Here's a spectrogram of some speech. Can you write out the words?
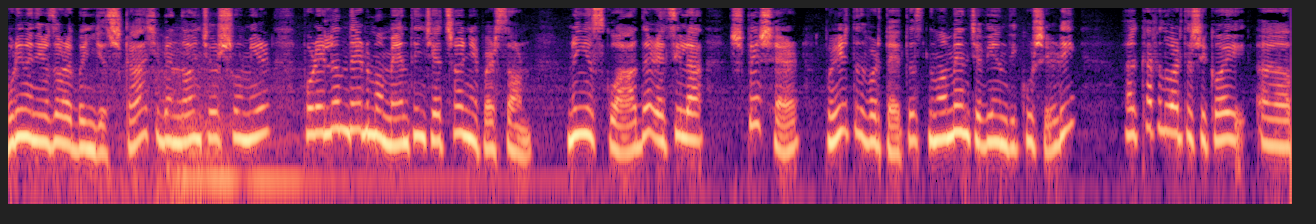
Burimet njerëzore bëjnë gjithçka që mendojnë që është shumë mirë, por e lënë deri në momentin që e çon një person në një skuadër e cila shpesh herë për hir të vërtetës në moment që vjen dikush i ri ka filluar të shikojë uh,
